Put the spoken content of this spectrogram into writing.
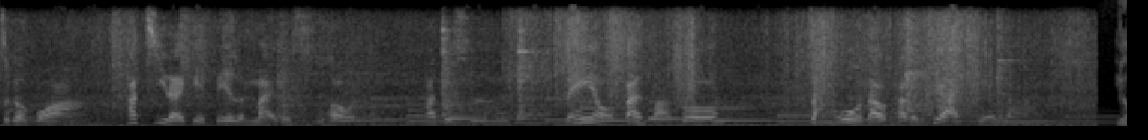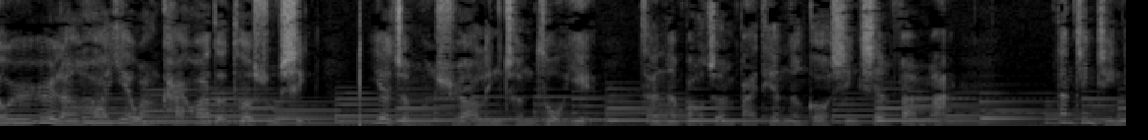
这个花，他寄来给别人卖的时候，他就是没有办法说掌握到它的价钱呐。由于玉兰花夜晚开花的特殊性，业者们需要凌晨作业，才能保证白天能够新鲜贩卖。但近几年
